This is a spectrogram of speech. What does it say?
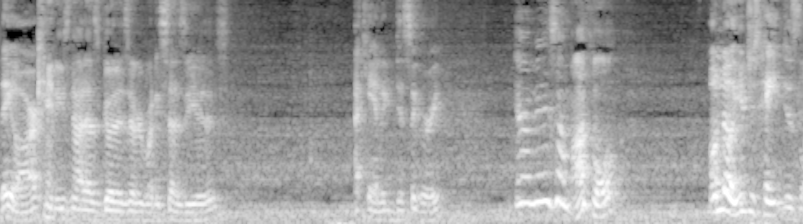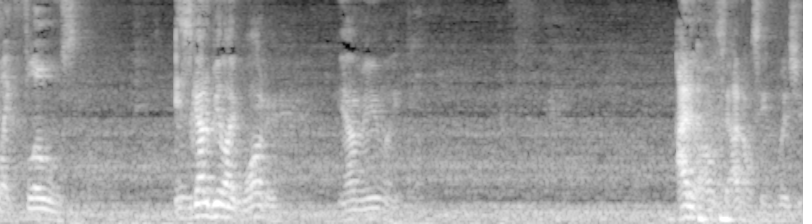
They are. Kenny's not as good as everybody says he is. I can't disagree. Yeah, I mean, it's not my fault. Oh no, you're just hate just like flows. It's got to be like water. You know what I mean? Like, I don't, I don't see, I don't see no issues.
